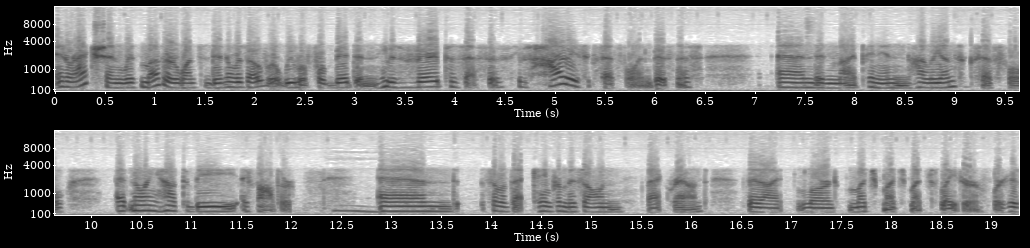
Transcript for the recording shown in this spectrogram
interaction with mother once dinner was over. We were forbidden. He was very possessive. He was highly successful in business, and in my opinion, highly unsuccessful at knowing how to be a father. Mm. And some of that came from his own background that I learned much, much, much later, where his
